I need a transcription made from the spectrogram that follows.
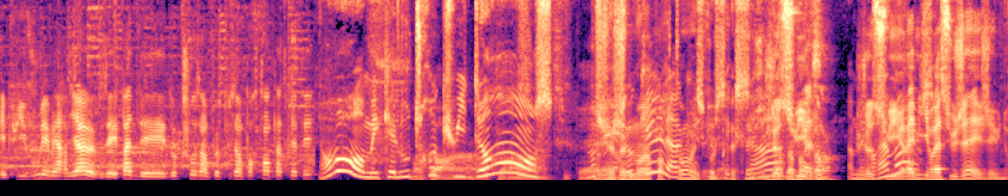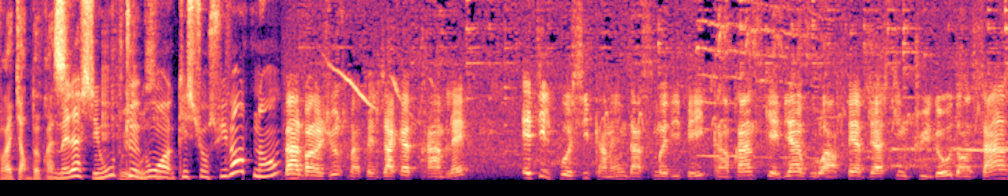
Et puis vous, les merdias, euh, vous avez pas d'autres choses un peu plus importantes à traiter? Oh, mais quelle outrecuidance Moi, je suis événement choquée, là. important, il Qu'est-ce faut que le c'est que traiter. ça Je suis, Ah, mais je suis vraiment Rémi Vrai Sujet et j'ai une vraie carte de Ah, presse. mais là, c'est honteux. bon, question suivante, non? Ben bonjour, je m'appelle Jacob Tremblay. Est-il possible quand même dans ce maudit pays de comprendre ce qu'est bien vouloir faire Justin Trudeau dans le sens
